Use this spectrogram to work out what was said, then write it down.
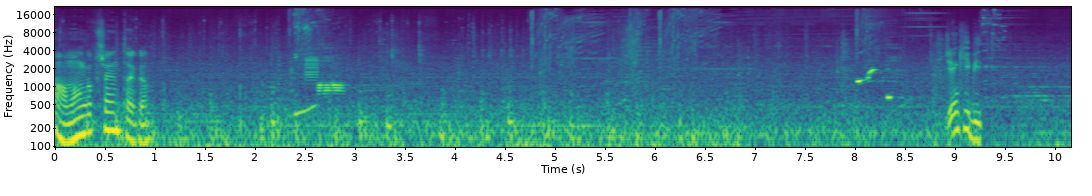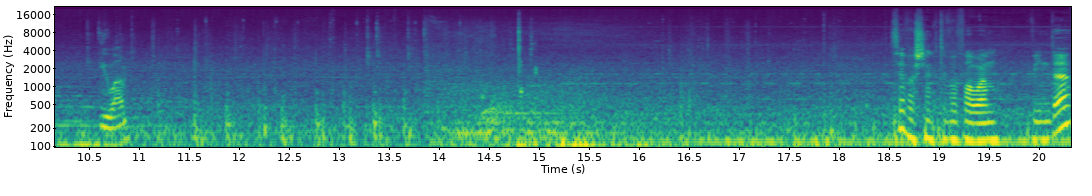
O, mam go przejętego. Dzięki, Bit. Iwan. Co ja właśnie aktywowałem? Windę?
